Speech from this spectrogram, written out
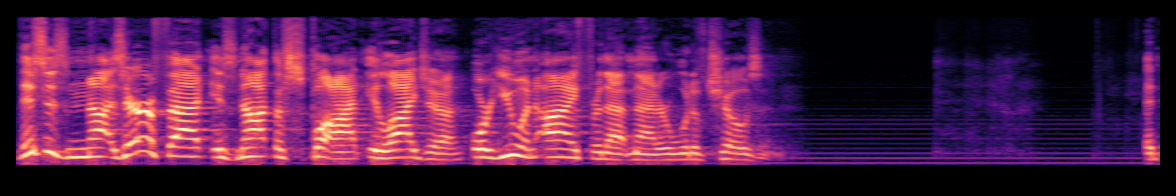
This is not, Zarephath is not the spot Elijah, or you and I for that matter, would have chosen. And,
